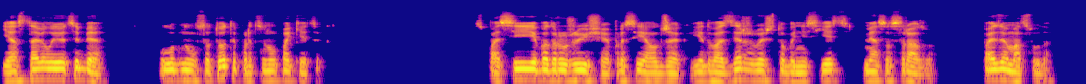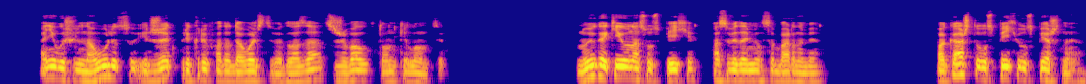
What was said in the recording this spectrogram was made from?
Я оставил ее тебе», – улыбнулся тот и протянул пакетик. «Спасибо, дружище», – просиял Джек, едва сдерживаясь, чтобы не съесть мясо сразу. «Пойдем отсюда». Они вышли на улицу, и Джек, прикрыв от удовольствия глаза, сживал тонкий ломтик. «Ну и какие у нас успехи?» – осведомился Барнаби. «Пока что успехи успешные.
